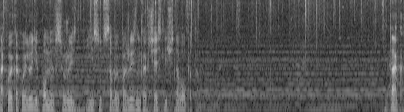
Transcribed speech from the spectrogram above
Такой, какой люди помнят всю жизнь и несут с собой по жизни как часть личного опыта. Итак,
